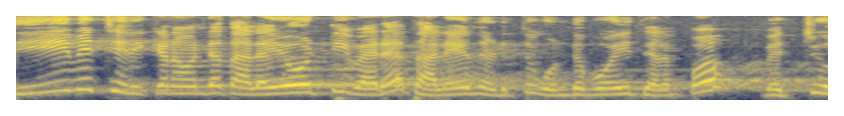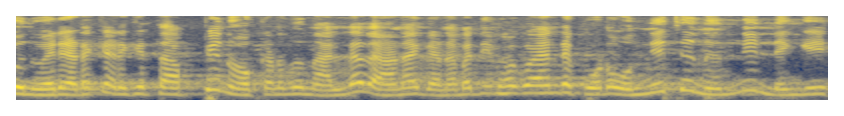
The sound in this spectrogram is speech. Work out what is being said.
ജീവിച്ചിരിക്കണവന്റെ തലയോട്ടി വരെ തലേന്ന് എടുത്തു കൊണ്ടുപോയി ചിലപ്പോൾ വെച്ചു എന്ന് വരെ. ഇടയ്ക്കിടയ്ക്ക് തപ്പി നോക്കണത് നല്ലതാണ്. ഗണപതി ഭഗവാന്റെ കൂടെ ഒന്നിച്ച് നിന്നില്ലെങ്കിൽ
